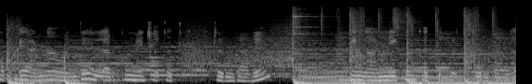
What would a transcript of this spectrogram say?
அப்படியே அண்ணா வந்து எல்லாருக்கும் நீச்சல் கற்றுக் கொடுத்துருந்தாரு எங்கள் அன்னைக்கும் கற்றுக் கொடுத்துருந்தாங்க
